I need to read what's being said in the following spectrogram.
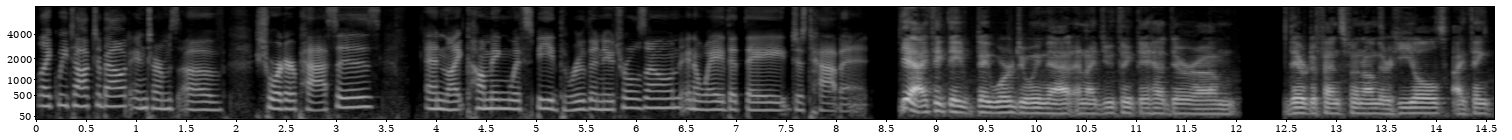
like we talked about, in terms of shorter passes and like coming with speed through the neutral zone in a way that they just haven't. Yeah, I think they they were doing that, and I do think they had their um, their defensemen on their heels. I think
